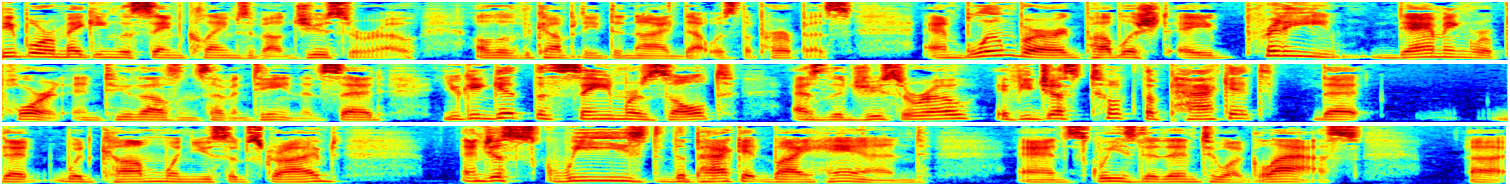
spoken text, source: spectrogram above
people were making the same claims about Juicero, although the company denied that was the purpose. And Bloomberg published a pretty damning report in 2017 that said you can get the same result as the Juicero if you just took the packet that that would come when you subscribed and just squeezed the packet by hand and squeezed it into a glass. Uh,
